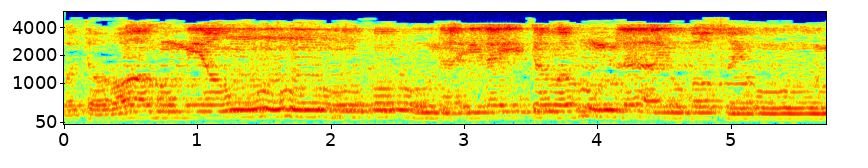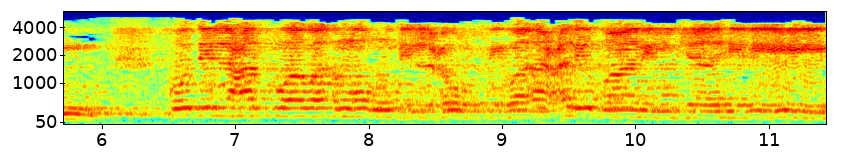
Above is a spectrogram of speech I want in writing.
وتراهم ينظرون إليك وهم لا يبصرون خذ العفو وأمر بالعرف وأعرض عن الجاهلين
